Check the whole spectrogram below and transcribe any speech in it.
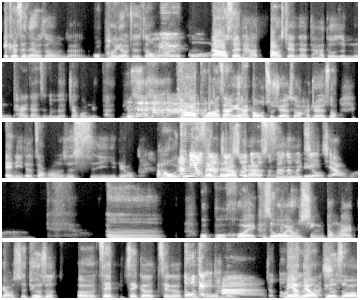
哎。可真的有这种人，我朋友就是这种。我没有遇过。然后，所以他到现在他都是母胎单身，都没有交过女朋友，超夸张。因为他跟我出去的时候，他就会说：“哎，你的总共是四一六。”然后我就真的要给他四一六。嗯，我不会，可是我用行动来表示。譬如说，呃，这这个这个多给他，就没有没有。譬如说，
